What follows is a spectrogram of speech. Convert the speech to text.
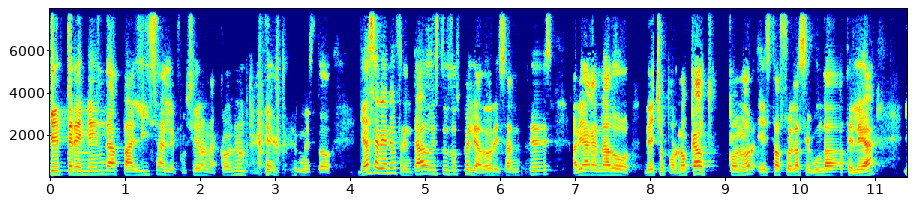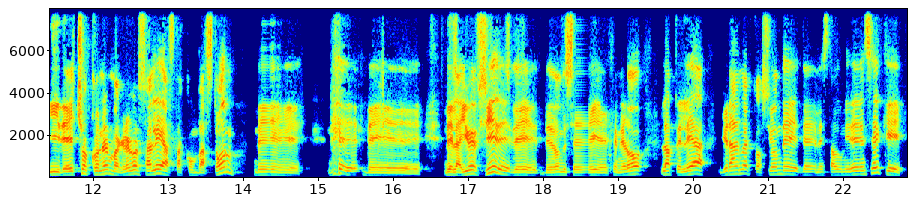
Qué tremenda paliza le pusieron a Conor McGregor, Ernesto. Ya se habían enfrentado estos dos peleadores antes, había ganado, de hecho, por knockout. Conor, esta fue la segunda pelea, y de hecho, Conor McGregor sale hasta con bastón de, de, de, la UFC, de, de, donde se generó la pelea, gran actuación del estadounidense que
